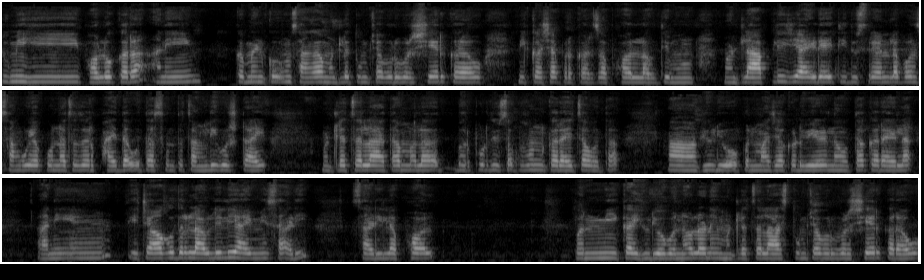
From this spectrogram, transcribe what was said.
तुम्ही ही फॉलो करा आणि कमेंट करून सांगा. म्हटलं तुमच्याबरोबर शेअर करावं. मी कशा प्रकारचा फॉल लावते म्हणून. म्हटलं आपली जी आयडिया आहे ती दुसऱ्यांना पण सांगूया. कोणाचा जर फायदा होत असेल तर चांगली गोष्ट आहे. म्हटलं चला आता मला भरपूर दिवसापासून करायचा होता. व्हिडिओ पण माझ्याकडे वेळ नव्हता करायला. आणि याच्या अगोदर लावलेली आहे मी साडी. साडीला फॉल पण मी काही व्हिडिओ बनवला नाही. म्हटलं चला आज तुमच्याबरोबर शेअर करावं.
